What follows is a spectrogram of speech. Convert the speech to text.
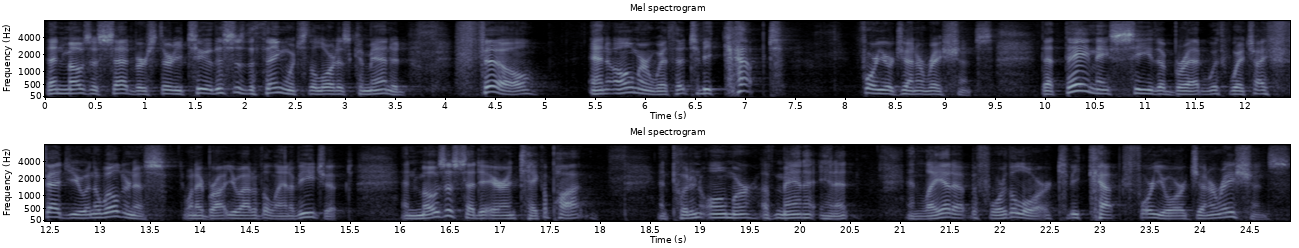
Then Moses said, verse 32, This is the thing which the Lord has commanded fill an omer with it to be kept for your generations, that they may see the bread with which I fed you in the wilderness when I brought you out of the land of Egypt. And Moses said to Aaron, Take a pot and put an omer of manna in it and lay it up before the Lord to be kept for your generations.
